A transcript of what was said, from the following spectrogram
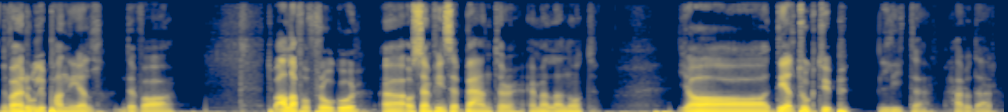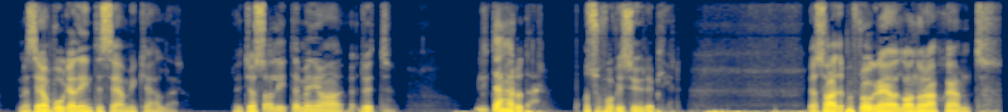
det var en rolig panel. Det var... Typ alla får frågor uh, och sen finns det banter emellanåt. Jag deltog typ lite här och där. Men sen jag vågade inte säga mycket heller. Jag sa lite men jag, du vet... Lite här och där. Och så får vi se hur det blir. Jag svarade på frågorna, jag la några skämt.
